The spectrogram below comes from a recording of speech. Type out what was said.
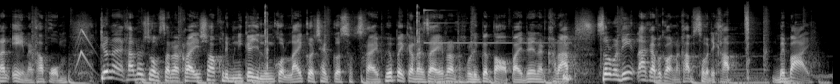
นั่นเองนะครับผมก็นั่นครับท่านผู้ชมสำหรับใครชอบคลิปนี้ก็อย่าลืมกดไลค์กดแชร์กด subscribe เพื่อเป็นกำลังใจให้เราทำคลิปกันต่อไปด้วยนะครับสำหรับวันนี้ลากันไปก่อนนะครับ สวัสดีครับบ๊ายบาย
